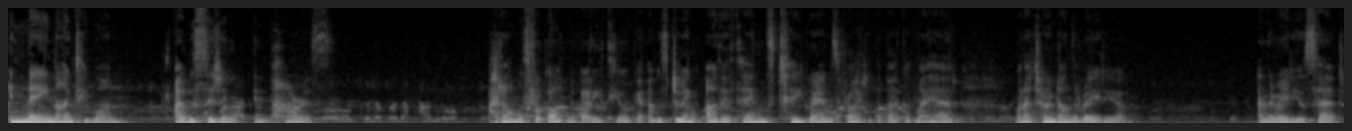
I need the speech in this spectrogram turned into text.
in May 91, I was sitting in Paris. I'd almost forgotten about Ethiopia. I was doing other things. Tigray was right at the back of my head when I turned on the radio. And the radio said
